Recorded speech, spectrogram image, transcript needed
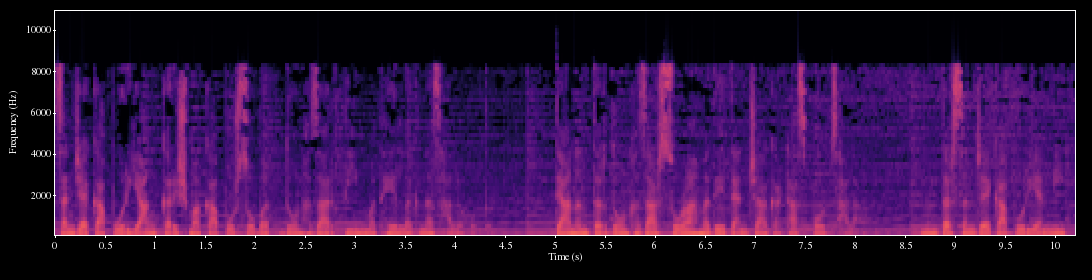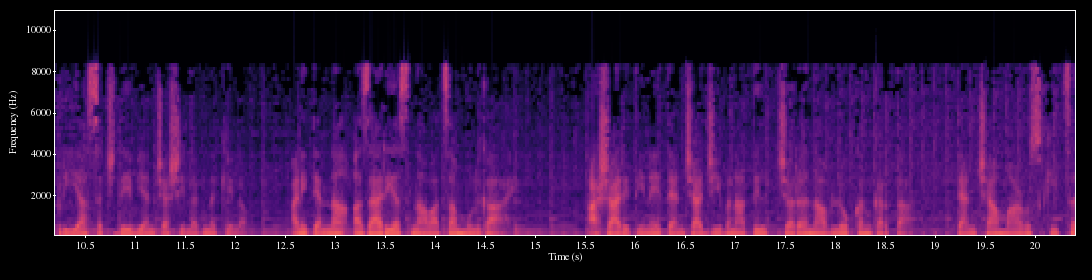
संजय कापूर यांग करिश्मा कापूर सोबत दोन हजार तीन मध्ये लग्न झालं होतं. त्यानंतर दोन हजार सोळामध्ये त्यांच्या घटास्फोट झाला. नंतर संजय कापूर यांनी प्रिया सचदेव यांच्याशी लग्न केलं आणि त्यांना अजारियस नावाचा मुलगा आहे. अशा रीतीने त्यांच्या जीवनातील चरण अवलोकन करता त्यांच्या माणुसकीचं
